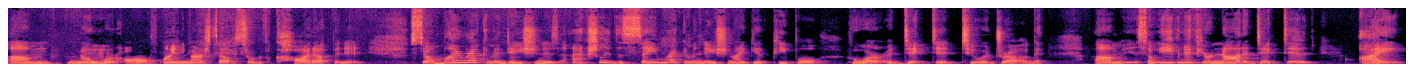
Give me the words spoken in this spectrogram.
um, you know, mm. we're all finding ourselves sort of caught up in it. So, my recommendation is actually the same recommendation I give people who are addicted to a drug. Um, so, even if you're not addicted, I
